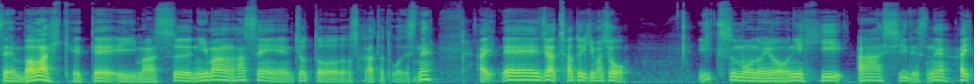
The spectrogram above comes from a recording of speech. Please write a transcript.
前場は引けています。2万8000円ちょっと下がったところですね。はい。えー、じゃあチャート行きましょう。いつものように日足ですね。はい。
